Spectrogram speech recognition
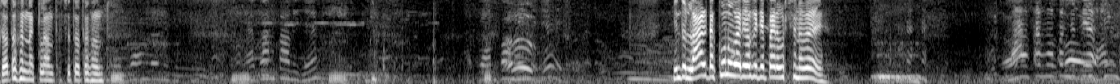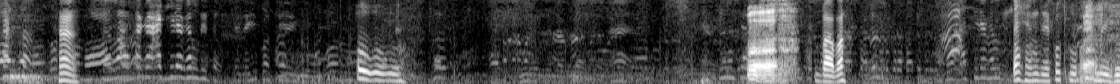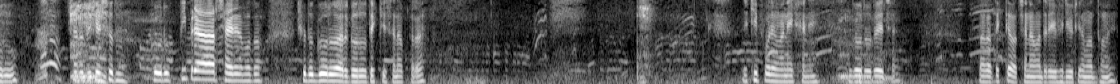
যতক্ষণ না ক্লান্ত হচ্ছে ততক্ষণ। কিন্তু লালটা কোন বাড়ি ওকে যে পেরে উঠছে না থাকতো হ্যাঁ। ও ও। বাবা। দেখেন যে কত গরু। চারিদিকে শুধু গরু পিঁপড়ার সাইডের মতো। শুধু গরু আর গরু দেখতেছেন আপনারা। কি পরিমাণে এখানে গরু রয়েছে। আপনারা দেখতে পাচ্ছেন আমাদের এই ভিডিওটির মাধ্যমে।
